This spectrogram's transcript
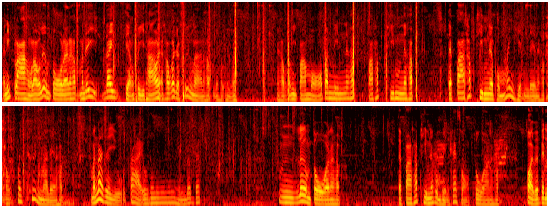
อันนี้ปลาของเราเริ่มโตแล้วนะครับ มันได้ได้เสียงฝีเท้าเนี่ยเขาก็จะขึ้นมานะครับเนี่ยครับเห็นไหมนะครับเขามีปลาหมอปลานินนะครับ ปลาทับทิมนะครับ แต่ปลาทับทิมเนี่ยผมไม่เห็นเลยนะครับเขาไม่ขึ้นมาเลยนะครับ มันน่าจะอยู่ใต้โอ้นั่นนั่นี่เห็นแวบๆมันเริ่มโตนะครับ แต่ปลาทับทิมเนี่ยผมเห็นแค่สองตัวนะครับ ปล่อยไปเป็น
